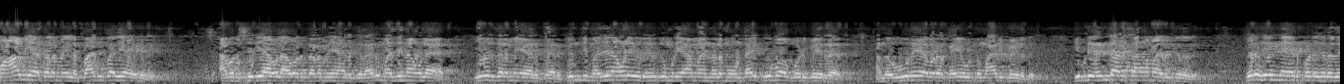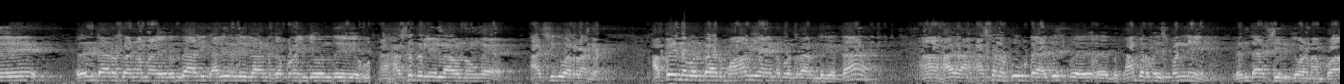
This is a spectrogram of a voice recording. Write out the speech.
மாவியா தலைமையில் பாதி பாதி ஆயிடுது. அவர் சிரியாவில் அவர் தலைமையா இருக்கிறாரு மதினாவில் இவர் தலைமையா இருக்காரு. பிந்தி மதினாவில் இவர் இருக்க முடியாம நிலைமை உண்டாய் கூபா கூடி போயிடுறாரு. அந்த ஊரே அவரை கை விட்டு மாறி போயிடுது. இப்படி ரெண்டு அரசாங்கமா இருக்கிறது. பிறகு என்ன ஏற்படுகிறது? ரெண்டு அரசாங்கமா இருந்து அலி அலிரலி அலிலானுக்கு அப்புறம் இங்க வந்து ஹசத் அலி இல்லாதவங்க ஆட்சிக்கு வர்றாங்க. அப்ப என்ன பண்றாரு? மாவியா என்ன பண்றாருன்னு கேட்டா ஹசனை கூப்பிட்டு அட்ஜஸ்ட் காம்ப்ரமைஸ் பண்ணி ரெண்டு ஆட்சி இருக்க வேணாம்ப்பா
